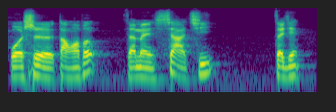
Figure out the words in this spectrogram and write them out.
我是大黄蜂，咱们下期再见。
